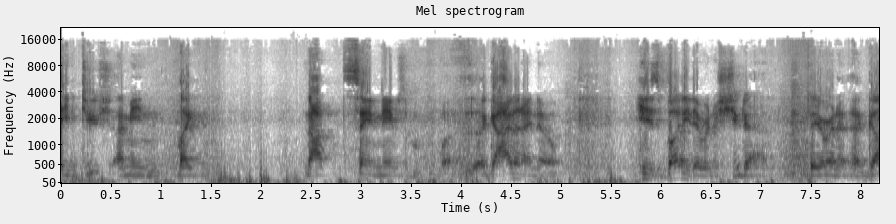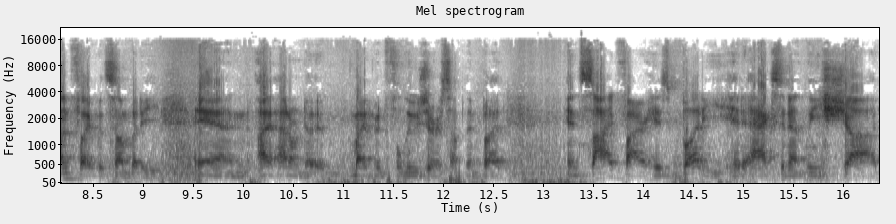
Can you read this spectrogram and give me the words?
they do. I mean, like, not saying names of a guy that I know. His buddy, they were in a shootout. They were in a, a gunfight with somebody, and I, I don't know. It might have been Fallujah or something, but in side fire, his buddy had accidentally shot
